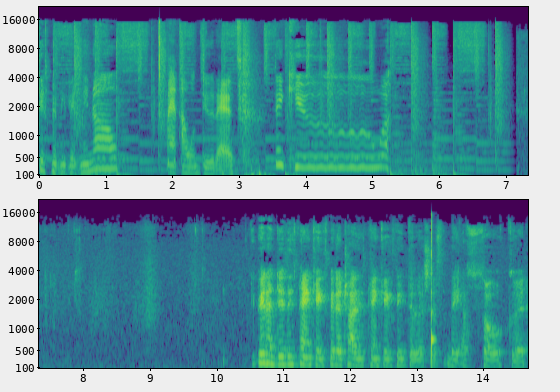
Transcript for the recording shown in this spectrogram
definitely let me know. And I will do that. Thank you. You better do these pancakes. Better try these pancakes. They're delicious. They are so good.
